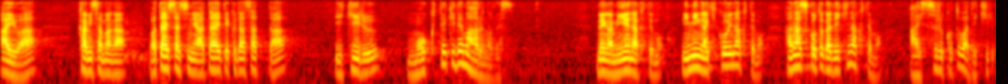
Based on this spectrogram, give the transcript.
愛は神様が私たちに与えてくださった生きる目的でもあるのです。目が見えなくても耳が聞こえなくても話すことができなくても愛することはできる。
